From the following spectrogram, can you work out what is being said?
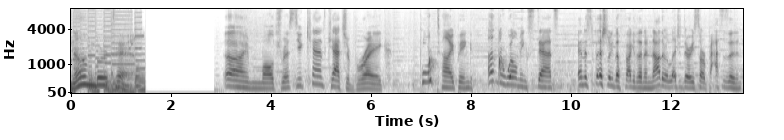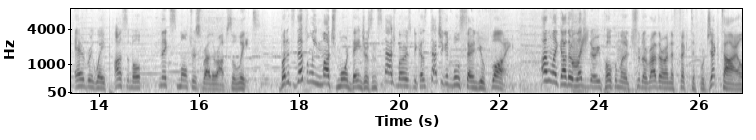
Number 10 I'm Moltres, you can't catch a break. Poor typing, underwhelming stats, and especially the fact that another legendary surpasses it in every way possible makes Moltres rather obsolete. But it's definitely much more dangerous in Smash Bros. because touching it will send you flying. Unlike other legendary Pokemon that shoot a rather ineffective projectile,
